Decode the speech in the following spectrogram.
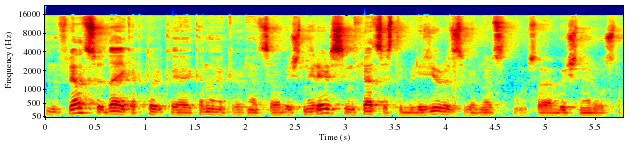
инфляцию, да, и как только экономика вернется в обычные рельсы, инфляция стабилизируется, вернется там, в свое обычное русло.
